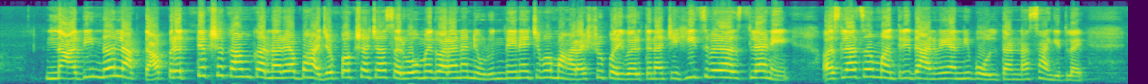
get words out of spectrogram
नादी न लागता प्रत्यक्ष काम करणाऱ्या भाजप पक्षाच्या सर्व उमेदवारांना निवडून देण्याची व महाराष्ट्र परिवर्तनाची हीच वेळ असल्याने असल्याचं मंत्री दानवे यांनी बोलताना सांगितलंय.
